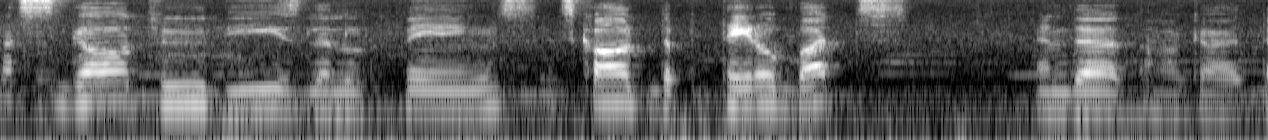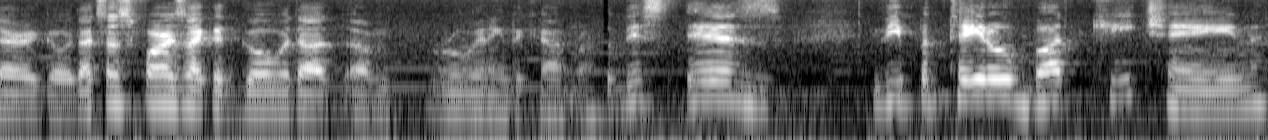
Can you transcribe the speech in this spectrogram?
let's go to these little things. It's called the potato butts. And the, oh god, there we go. That's as far as I could go without um, ruining the camera. This is the potato butt keychain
